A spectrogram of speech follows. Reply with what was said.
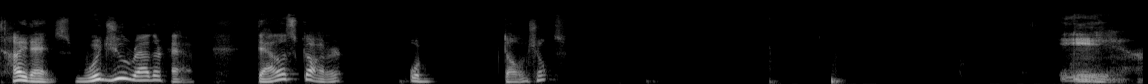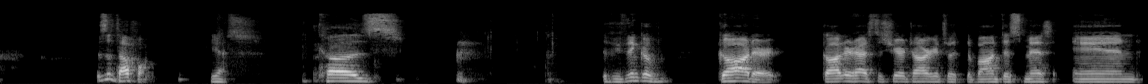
tight ends. Would you rather have Dallas Goedert or Dalton Schultz? Yeah. This is a tough one. Yes. Because if you think of Goedert, Goedert has to share targets with Devonta Smith and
